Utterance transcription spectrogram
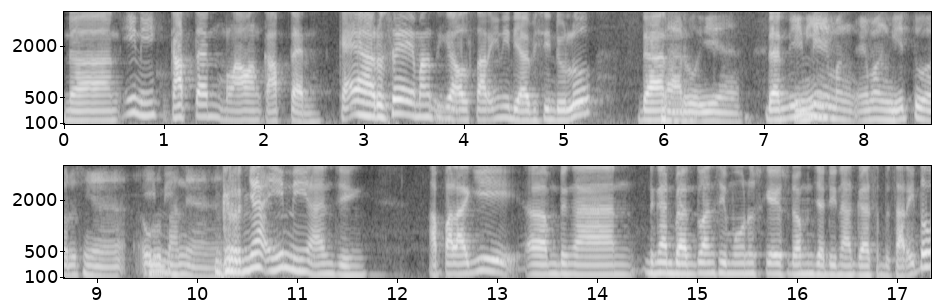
Dan ini kapten melawan kapten. Kayaknya harusnya emang tiga All Star ini dihabisin dulu dan baru iya dan ini, ini, emang emang gitu harusnya urutannya ini gernya ini anjing. Apalagi em, dengan dengan bantuan si Monosuke sudah menjadi naga sebesar itu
